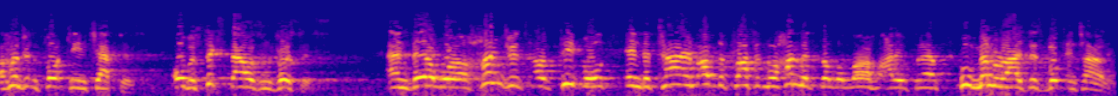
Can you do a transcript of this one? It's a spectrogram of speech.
114 chapters, over 6,000 verses, and there were hundreds of people in the time of the Prophet Muhammad sallallahu wasallam who memorized this book entirely.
